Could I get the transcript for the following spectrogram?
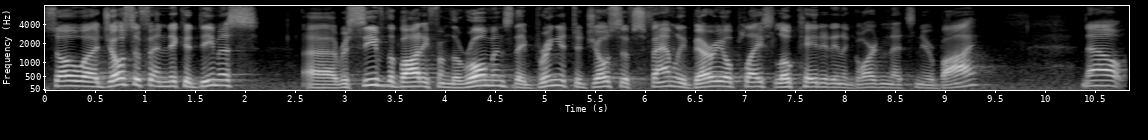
So uh, Joseph and Nicodemus uh, received the body from the Romans. They bring it to Joseph's family burial place located in a garden that's nearby. Now,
